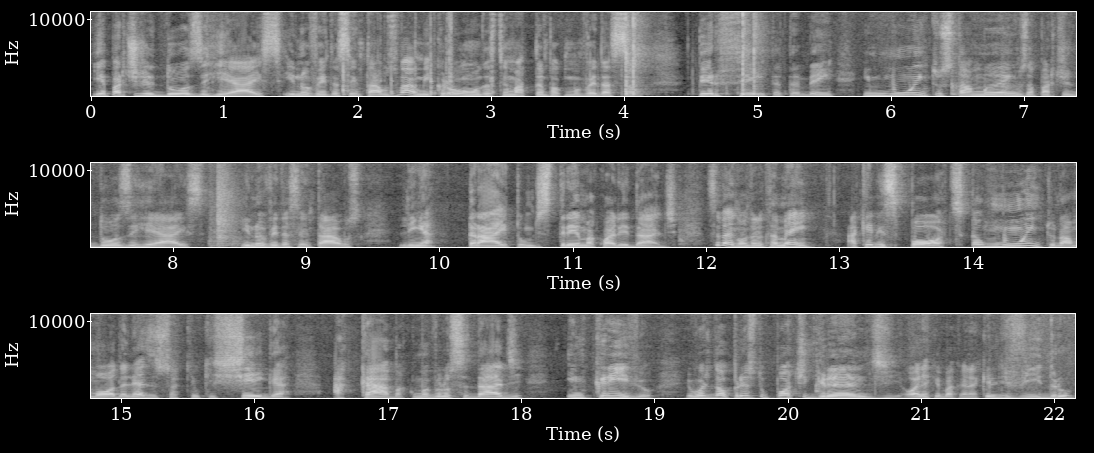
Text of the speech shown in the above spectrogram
e a partir de R$ 12,90 vai ao micro-ondas, tem uma tampa com uma vedação perfeita também e muitos tamanhos a partir de R$ 12,90, linha Triton de extrema qualidade. Você vai encontrar também aqueles potes que estão muito na moda. Aliás, isso aqui o que chega, acaba com uma velocidade incrível. Eu vou te dar o preço do pote grande. Olha que bacana, aquele de vidro,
